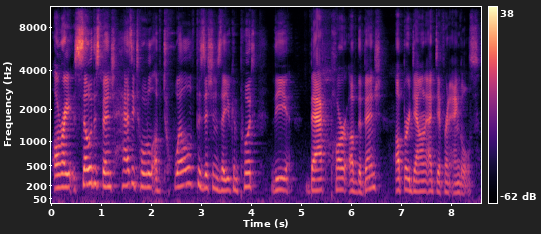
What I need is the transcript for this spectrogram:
Alright, so this bench has a total of 12 positions that you can put the back part of the bench up or down at different angles.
